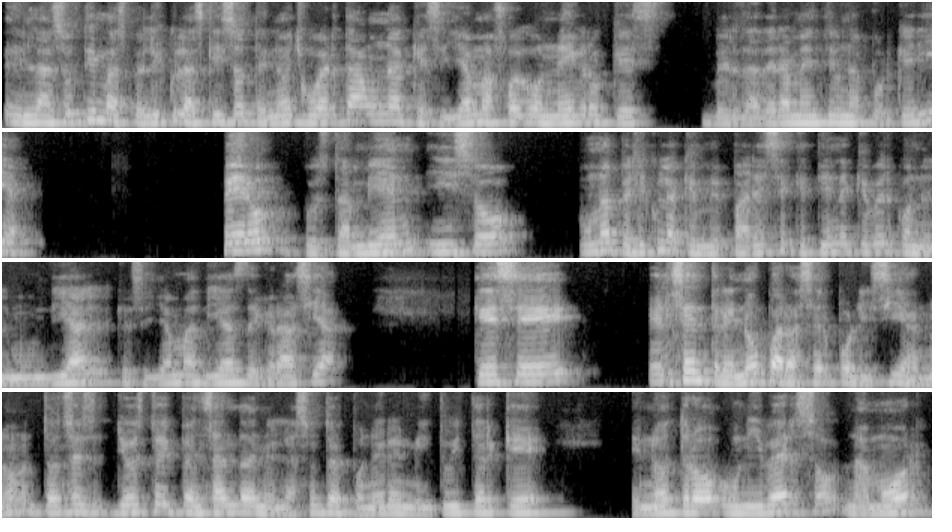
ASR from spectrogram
en las últimas películas que hizo Tenoch Huerta, una que se llama Fuego Negro, que es verdaderamente una porquería. Pero pues también hizo una película que me parece que tiene que ver con el Mundial, que se llama Días de Gracia, que se, él se entrenó para ser policía, ¿no? Entonces yo estoy pensando en el asunto de poner en mi Twitter que en otro universo, Namor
